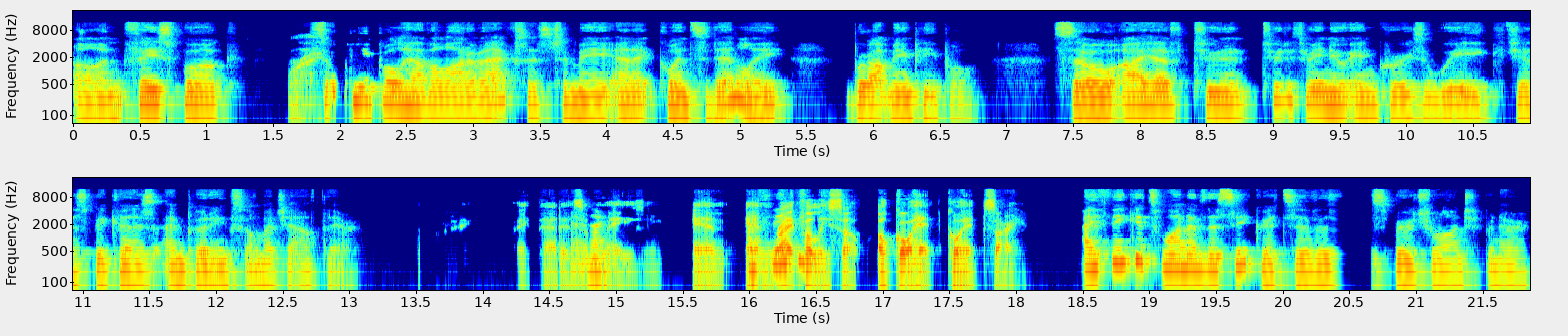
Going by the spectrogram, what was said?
on Facebook. Right. So people have a lot of access to me, and it coincidentally brought me people. So I have two two to three new inquiries a week just because I'm putting so much out there. Right. That is And I- amazing. And I and think rightfully so. Oh, go ahead. Go ahead. Sorry. I think it's one of the secrets of a spiritual entrepreneur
